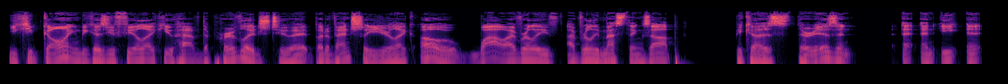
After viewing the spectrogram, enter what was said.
you keep going because you feel like you have the privilege to it, but eventually you're like, oh wow, I've really I've really messed things up because there isn't an e- a-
